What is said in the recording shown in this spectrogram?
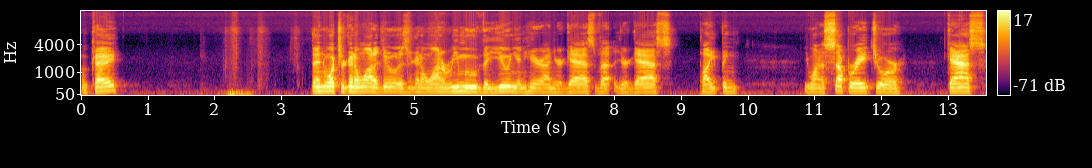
Okay. Then what you're going to want to do is you're going to want to remove the union here on your gas your gas piping. You want to separate your gas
